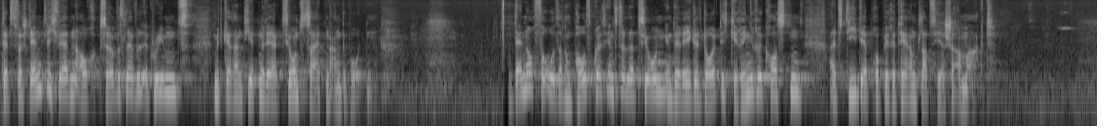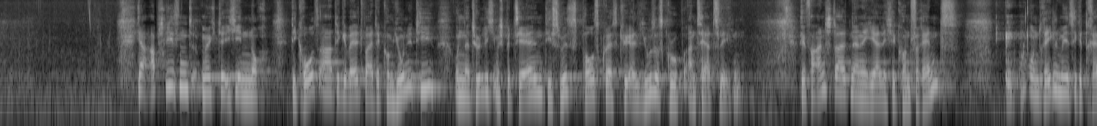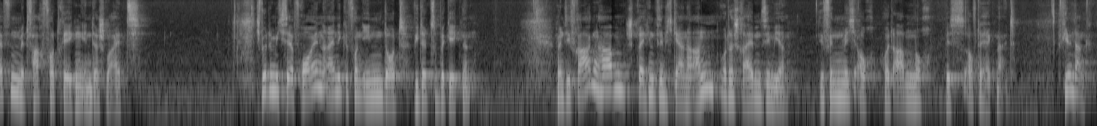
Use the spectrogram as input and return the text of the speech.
Selbstverständlich werden auch Service-Level-Agreements mit garantierten Reaktionszeiten angeboten. Dennoch verursachen Postgres-Installationen in der Regel deutlich geringere Kosten als die der proprietären Platzhirsche am Markt. Ja, abschließend möchte ich Ihnen noch die großartige weltweite Community und natürlich im Speziellen die Swiss PostgreSQL Users Group ans Herz legen. Wir veranstalten eine jährliche Konferenz und regelmäßige Treffen mit Fachvorträgen in der Schweiz. Ich würde mich sehr freuen, einige von Ihnen dort wieder zu begegnen. Wenn Sie Fragen haben, sprechen Sie mich gerne an oder schreiben Sie mir. Sie finden mich auch heute Abend noch bis auf der Hacknight. Vielen Dank.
